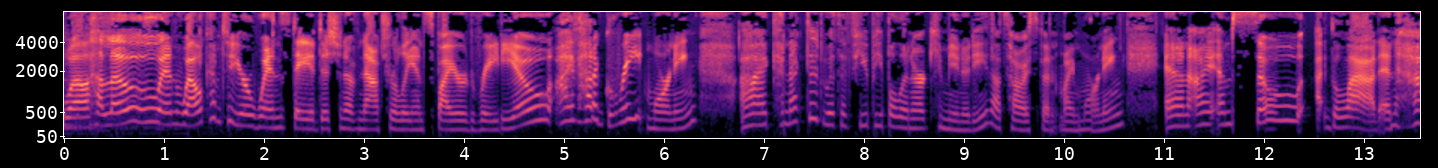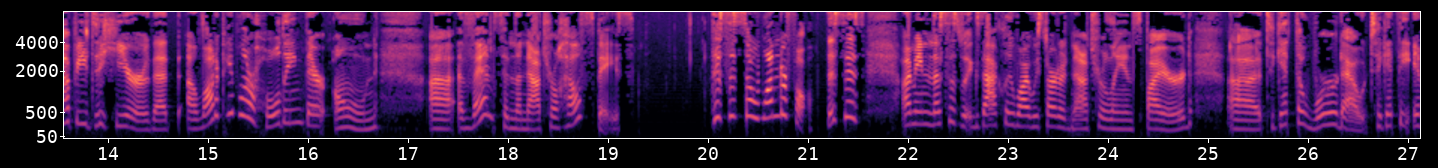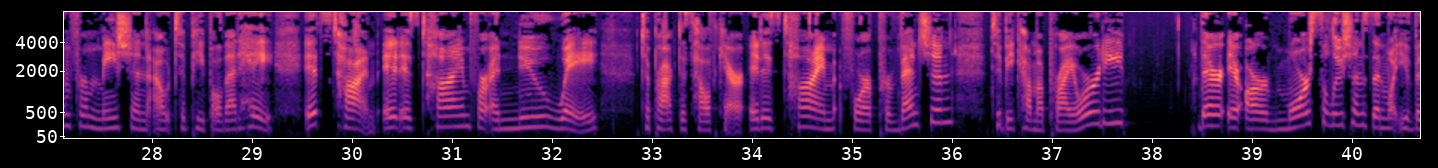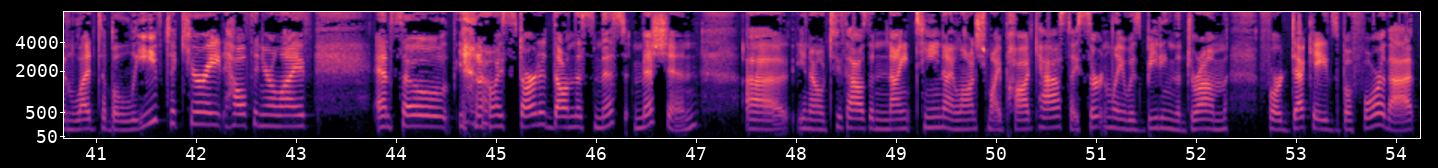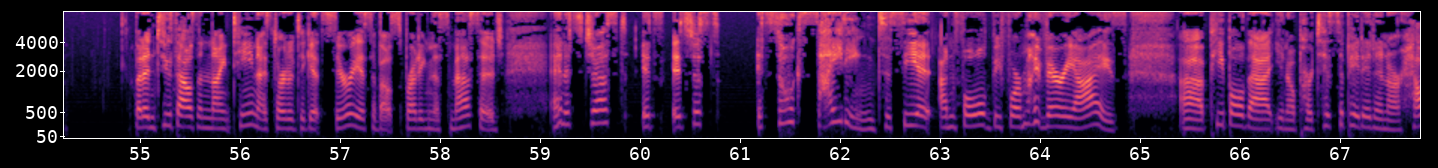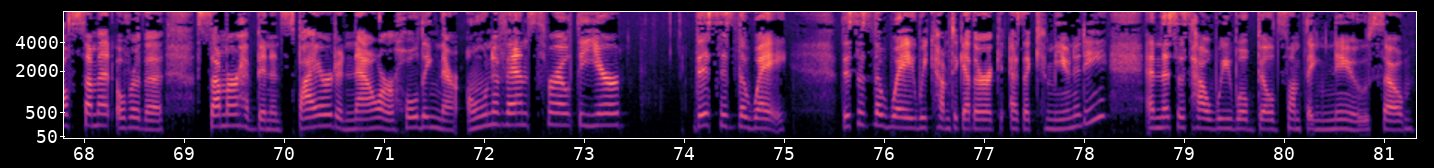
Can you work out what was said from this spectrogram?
Well, hello and welcome to your Wednesday edition of Naturally Inspired Radio. I've had a great morning. I connected with a few people in our community. That's how I spent my morning. And I am so glad and happy to hear that a lot of people are holding their own uh, events in the natural health space. This is so wonderful. This is, I mean, this is exactly why we started Naturally Inspired uh, to get the word out, to get the information out to people that, hey, it's time. It is time for a new way to practice healthcare. It is time for prevention to become a priority there are more solutions than what you've been led to believe to curate health in your life. And so, you know, I started on this miss- mission. Uh, you know, 2019, I launched my podcast. I certainly was beating the drum for decades before that. But in 2019, I started to get serious about spreading this message. And it's just, it's, it's just, it's so exciting to see it unfold before my very eyes. Uh, people that you know participated in our health summit over the summer have been inspired and now are holding their own events throughout the year. This is the way. This is the way we come together as a community, and this is how we will build something new. So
